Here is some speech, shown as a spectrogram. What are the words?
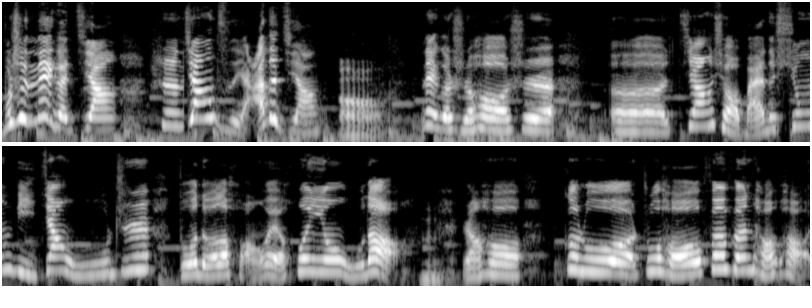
不是那个姜，是姜子牙的姜。啊，那个时候是，呃，江小白的兄弟江无知夺得了皇位，昏庸无道。嗯，然后各路诸侯纷纷逃跑，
